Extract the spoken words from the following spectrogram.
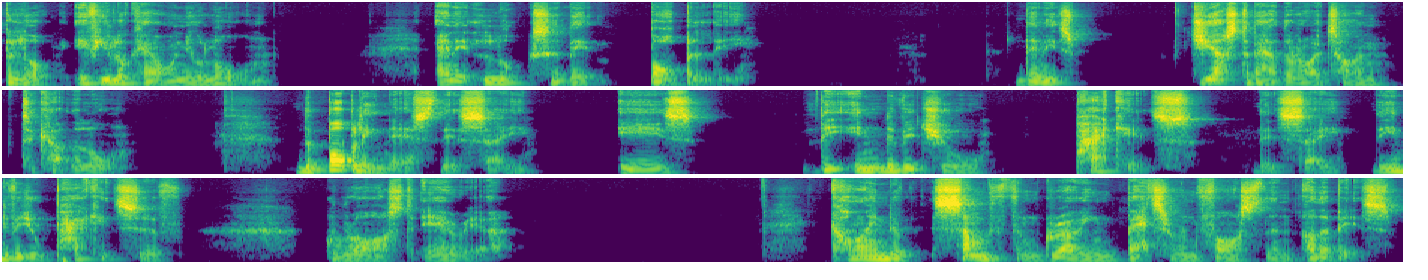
But look, if you look out on your lawn and it looks a bit bobbly, then it's just about the right time to cut the lawn. The bobbliness, let's say, is the individual packets, let's say, the individual packets of grassed area. Kind of some of them growing better and faster than other bits.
